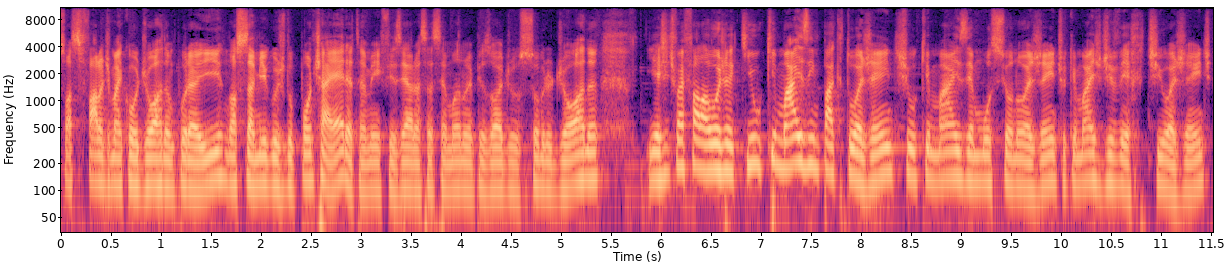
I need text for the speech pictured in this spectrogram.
Só se fala de Michael Jordan por aí. Nossos amigos do Ponte Aérea também fizeram essa semana um episódio sobre o Jordan. E a gente vai falar hoje aqui o que mais impactou a gente, o que mais emocionou a gente, o que mais divertiu a gente.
